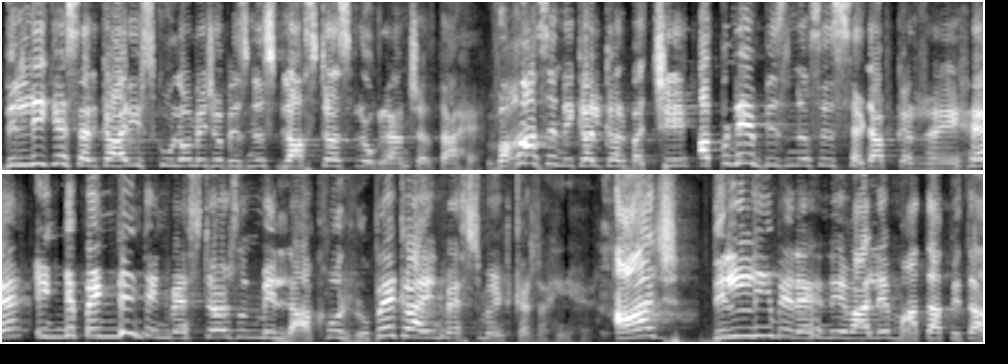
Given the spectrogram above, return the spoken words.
दिल्ली के सरकारी स्कूलों में जो बिज़नेस ब्लास्टर्स प्रोग्राम चलता है, वहाँ से निकलकर बच्चे अपने बिजनेसेस सेटअप कर रहे हैं। इंडिपेंडेंट इन्वेस्टर्स उनमें लाखों रुपए का इन्वेस्टमेंट कर रहे हैं। आज दिल्ली में रहने वाले माता पिता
